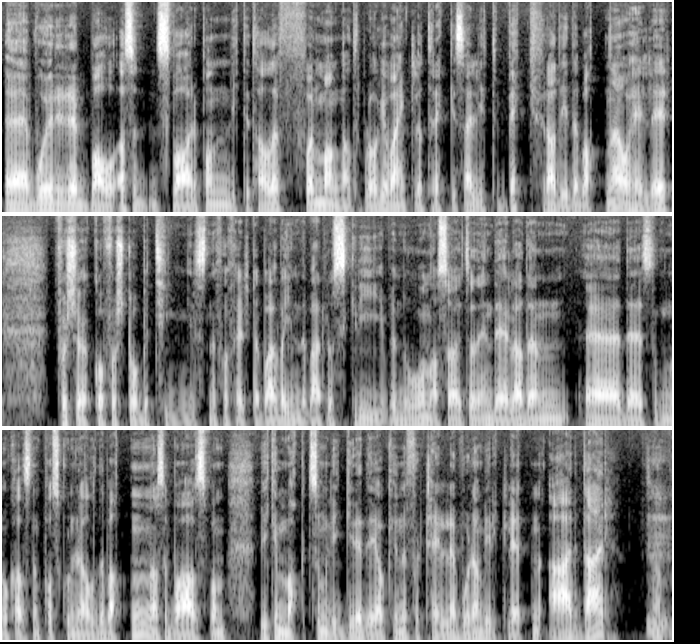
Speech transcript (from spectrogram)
Eh, hvor ball, altså Svaret på 90-tallet for mange antropologer var egentlig å trekke seg litt vekk fra de debattene og heller forsøke å forstå betingelsene for feltarbeid. Hva innebærer å skrive noen? altså En del av den, eh, det som nå kalles den postkoloniale debatten. altså hva, som, Hvilken makt som ligger i det å kunne fortelle hvordan virkeligheten er der. Mm.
